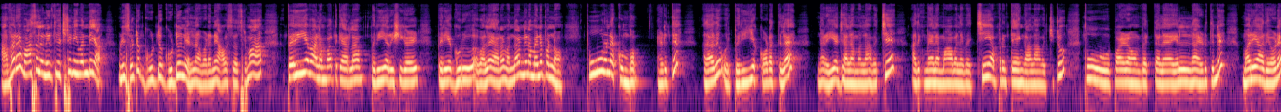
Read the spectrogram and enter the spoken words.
அவரை வாசலை நிறுத்தி வச்சுட்டு நீ வந்தியா? அப்படின்னு சொல்லிட்டு குட்டு குட்டுன்னு எல்லாம் உடனே அவசர அவசரமாக பெரியவா நம்ம பார்த்துக்க யாரெல்லாம் பெரிய ரிஷிகள் பெரிய குரு அவெல்லாம் யாரும் வந்தால் நம்ம என்ன பண்ணோம் பூரண கும்பம் எடுத்து அதாவது ஒரு பெரிய குடத்துல நிறைய ஜலமெல்லாம் வச்சு அதுக்கு மேலே மாவளை வச்சு அப்புறம் தேங்காய்லாம் வச்சுட்டு பூ பழம் வெத்தலை எல்லாம் எடுத்துட்டு மரியாதையோடு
